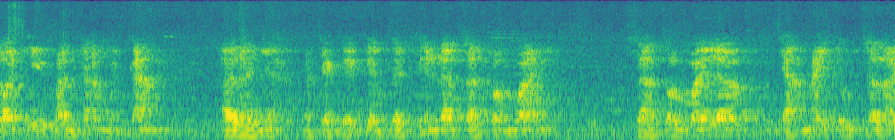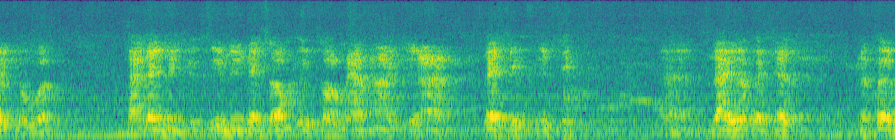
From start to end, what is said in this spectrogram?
ร้อยทีพันครั้งเหมือนกันอะไรเนี่ย มันจะเกิดขึ้นเกิดขึ้นแล้วสะสมไว้ สะสมไว้แล้วจะไม่สูญสลายตัว ถ้าได้หนึ่งก็คือหนึ่งได้สองคือสองได้ห้าคือห้าได้สิบคือสิบได้แล้วก็จะเพิ่ม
